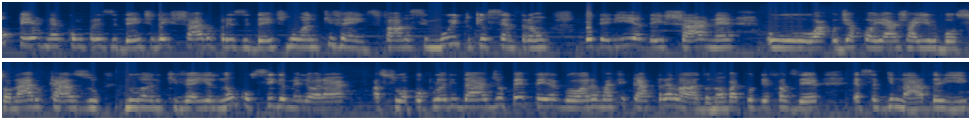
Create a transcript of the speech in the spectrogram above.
romper né, com o presidente, deixar o presidente no ano que vem. Fala-se muito que o Centrão poderia deixar né, o, de apoiar Jair Bolsonaro caso no ano que vem ele não consiga melhorar a sua popularidade, o PP agora vai ficar atrelado, não vai poder fazer essa guinada aí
